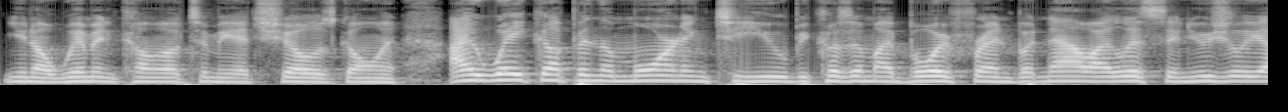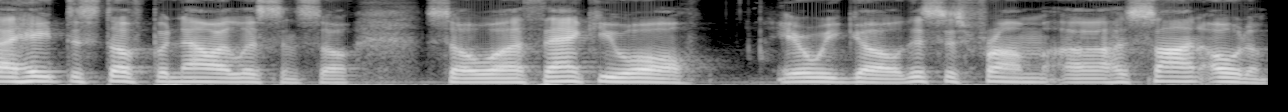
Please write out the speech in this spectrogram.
you know, women come up to me at shows going, I wake up in the morning to you because of my boyfriend, but now I listen. Usually I hate this stuff, but now I listen. So, so uh, thank you all. Here we go. This is from uh, Hassan Odom.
